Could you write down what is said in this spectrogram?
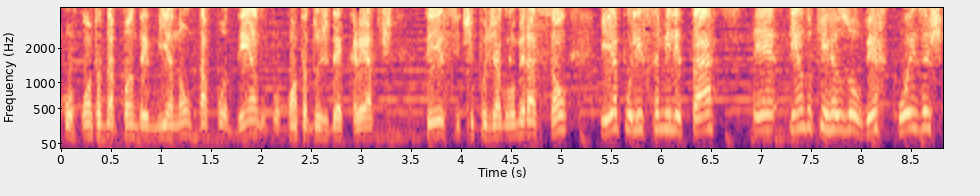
por conta da pandemia não está podendo, por conta dos decretos ter esse tipo de aglomeração e a polícia militar é, tendo que resolver coisas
